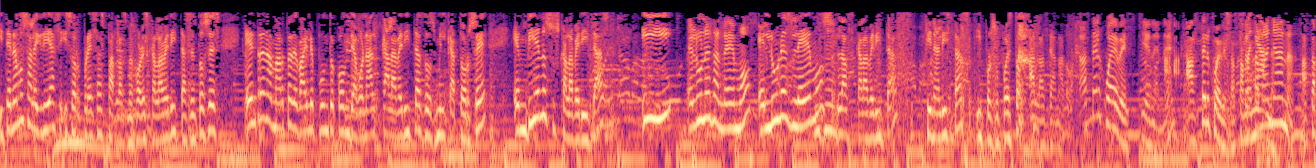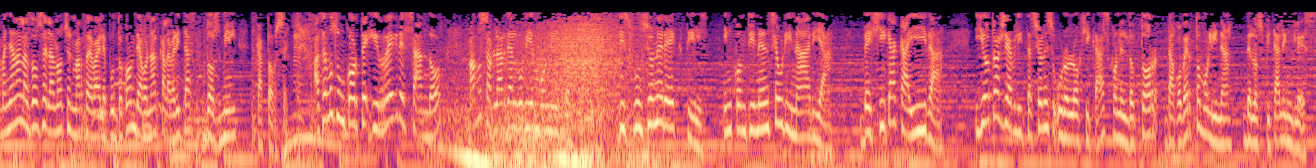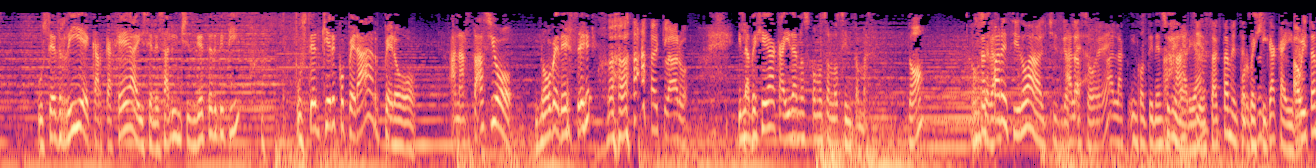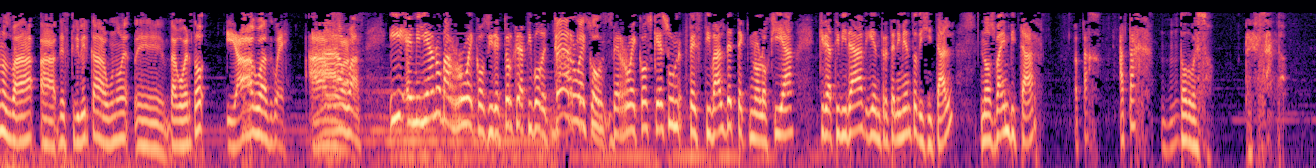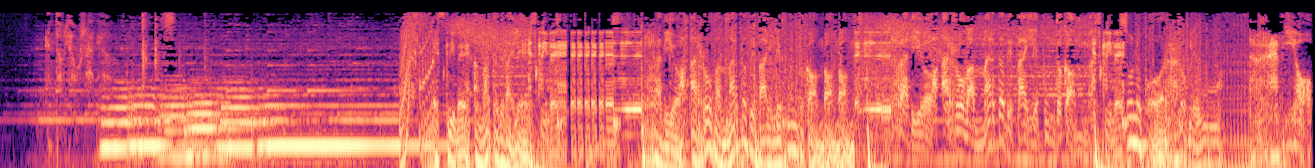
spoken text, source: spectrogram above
y tenemos alegrías y sorpresas para las mejores calaveritas. Entonces, entren a martadebaile.com diagonal calaveritas 2014, envíenos sus calaveritas y El lunes las leemos. el lunes leemos las calaveritas finalistas y por supuesto a las ganadoras. Hasta el jueves tienen, ¿eh? Hasta el jueves, hasta, Hasta mañana. mañana. Hasta mañana a las 12 de la noche en martadebaile.com, diagonal calaveritas 2014. Hacemos un corte y regresando vamos a hablar de algo bien bonito. Disfunción eréctil, incontinencia urinaria, vejiga caída y otras rehabilitaciones urológicas con el doctor Dagoberto Molina del Hospital Inglés. ¿Usted ríe, carcajea y se le sale un chisguete de pipí? Usted quiere cooperar, pero Anastasio no obedece claro. y la vejiga caída no sé cómo son los síntomas. ¿No? ¿Cómo es parecido al chisgatazo, ¿eh? a la incontinencia Ajá, urinaria. sí, exactamente. Por Entonces, vejiga caída. Ahorita nos va a describir cada uno, eh, Dagoberto, y aguas, güey. Aguas. Y Emiliano Barruecos, director creativo de Berruecos. que es un- Berruecos, que es un festival de tecnología, creatividad y entretenimiento digital, nos va a invitar Ataj. a TAG. Ujú. Todo eso. Regresando. En W Radio. Escribe a Marta de Baile. Escribe radio arroba martadebaile.com radio arroba martadebaile.com Escribe solo por W Radio.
